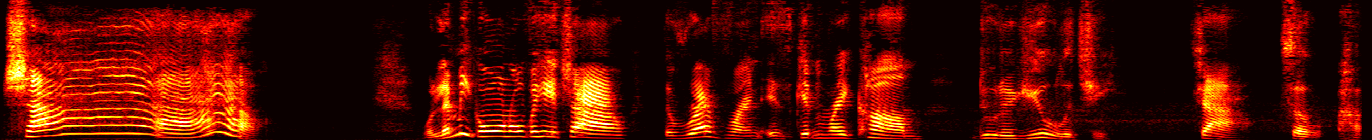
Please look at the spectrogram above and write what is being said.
Child. Well, let me go on over here, child. The Reverend is getting ready to come do the eulogy, child. So, uh,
